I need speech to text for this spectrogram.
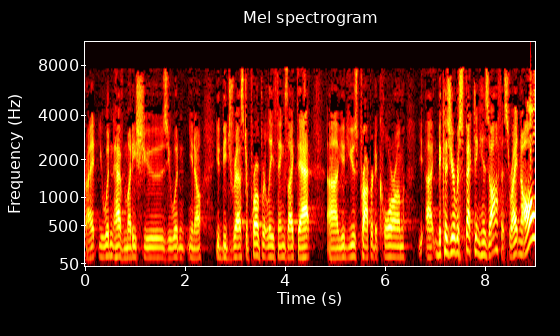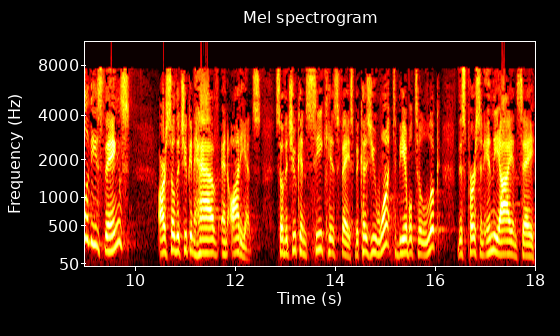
right? You wouldn't have muddy shoes. You wouldn't, you know, you'd be dressed appropriately, things like that. Uh, you'd use proper decorum uh, because you're respecting his office, right? And all of these things are so that you can have an audience, so that you can seek his face, because you want to be able to look this person in the eye and say,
